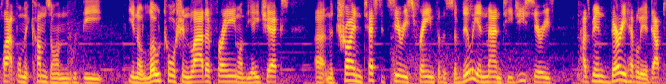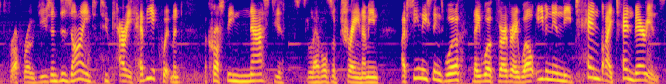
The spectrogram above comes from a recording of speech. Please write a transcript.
platform it comes on with the you know low torsion ladder frame on the HX uh, and the tried and tested series frame for the civilian MAN TG series has been very heavily adapted for off-road use and designed to carry heavy equipment across the nastiest levels of terrain. I mean, I've seen these things work. They work very, very well. Even in the 10 by 10 variants,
